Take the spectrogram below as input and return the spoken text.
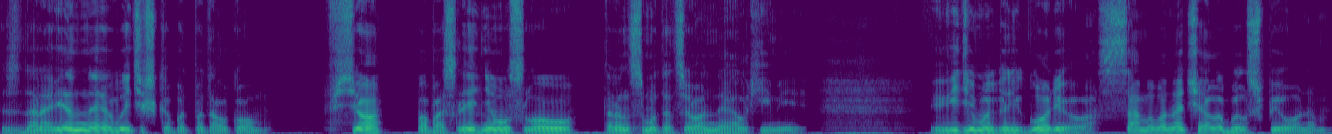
Здоровенная вытяжка под потолком. Все по последнему слову трансмутационной алхимии. Видимо, Григорио с самого начала был шпионом.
